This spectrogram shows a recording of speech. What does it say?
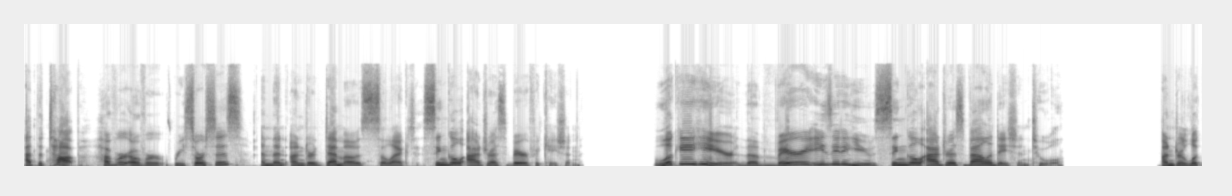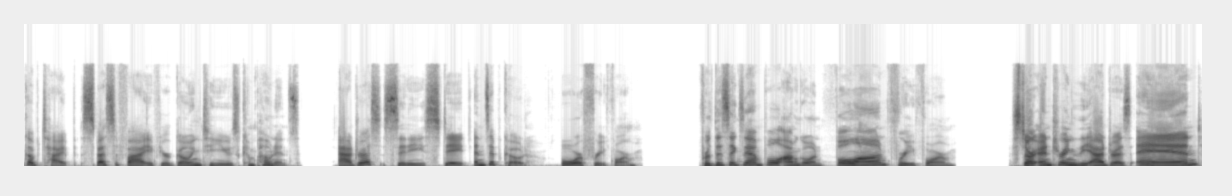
At the top, hover over Resources and then under Demos, select Single Address Verification. Looky here, the very easy to use single address validation tool. Under Lookup Type, specify if you're going to use components address, city, state, and zip code, or freeform. For this example, I'm going full on freeform. Start entering the address and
